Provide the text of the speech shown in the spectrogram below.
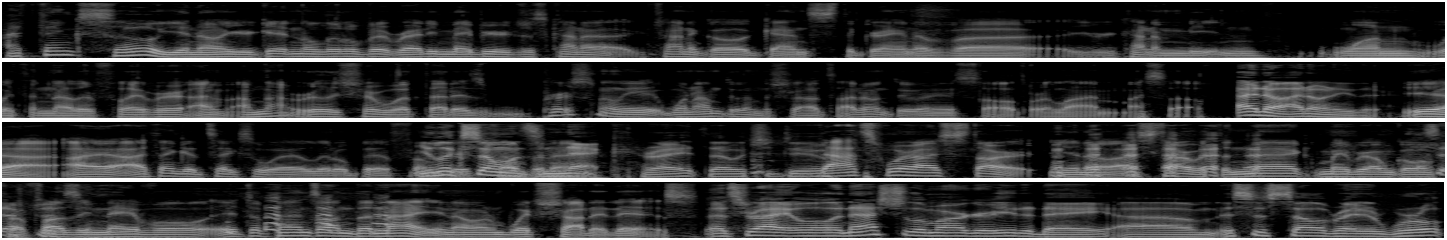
I think so. You know, you're getting a little bit ready. Maybe you're just kind of trying to go against the grain of. Uh, you're kind of meeting one with another flavor. I'm I'm not really sure what that is. Personally, when I'm doing the shots, I don't do any salt or lime myself. I know, I don't either. Yeah, I I think it takes away a little bit from You lick someone's in. neck, right? Is that what you do? That's where I start. You know, I start with the neck. Maybe I'm going for a fuzzy navel. It depends on the night, you know, and which shot it is. That's right. Well, in National Margarita Day. Um, this is celebrated world.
